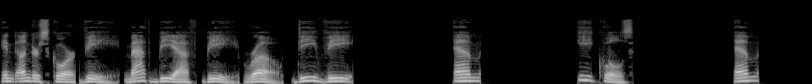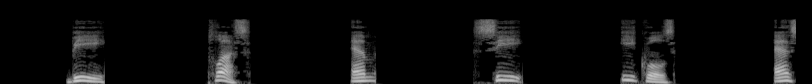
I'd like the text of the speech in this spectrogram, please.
int underscore V Math BF B rho DV M equals M B plus M C equals S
